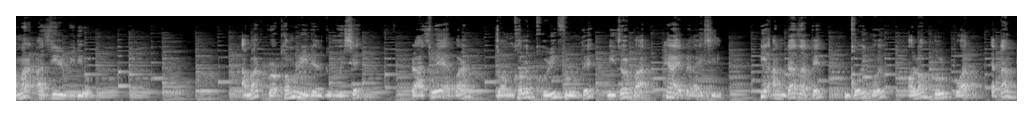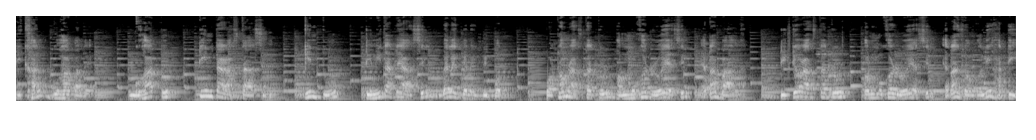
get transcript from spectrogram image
আমাৰ আজিৰ ভিডিঅ' আমাৰ প্ৰথম ৰিডেলটো হৈছে ৰাজুৱে এবাৰ জংঘলত ঘূৰি ফুৰোঁতে নিজৰ বাট হেৰাই পেলাইছিল। সি আন্দাজতে গৈ গৈ অলপ দূৰ পোৱাত এটা বিশাল গুহা পালে। গুহাটোত তিনিটা ৰাস্তা আছিল কিন্তু তিনিটাতে আছিল বেলেগ বেলেগ বিপদ প্ৰথম ৰাস্তাটোৰ সন্মুখত ৰৈ আছিল এটা বাঘ। দ্বিতীয় ৰাস্তাটোৰ সন্মুখত ৰৈ আছিল এটা জংঘলী হাতী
